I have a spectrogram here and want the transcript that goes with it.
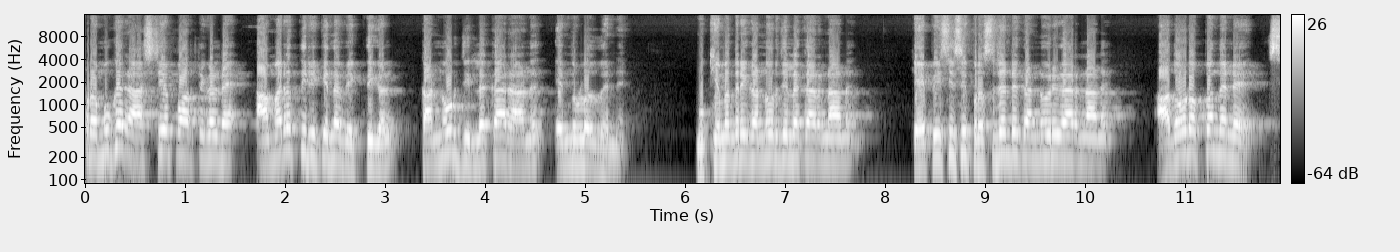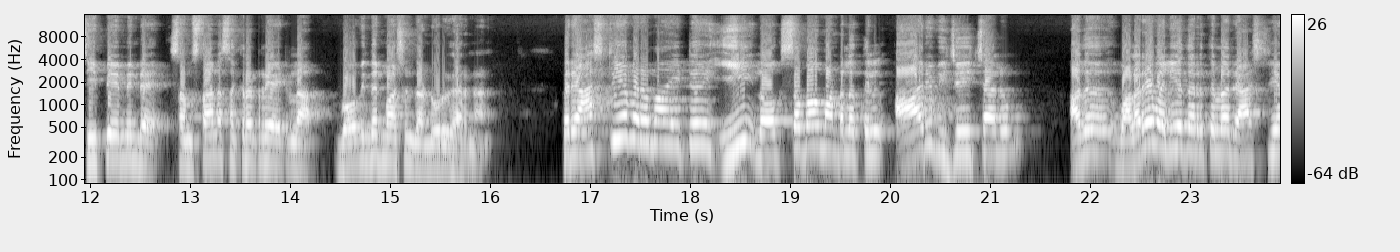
പ്രമുഖ രാഷ്ട്രീയ പാർട്ടികളുടെ അമരത്തിരിക്കുന്ന വ്യക്തികൾ കണ്ണൂർ ജില്ലക്കാരാണ് എന്നുള്ളത് തന്നെ. മുഖ്യമന്ത്രി കണ്ണൂർ ജില്ലക്കാരനാണ് K P C C president കണ്ണൂരുകാരനാണ് അതോടൊപ്പം തന്നെ സി പി എമ്മിന്റെ സംസ്ഥാന സെക്രട്ടറി ആയിട്ടുള്ള ഗോവിന്ദൻ മാഷും കണ്ണൂരുകാരനാണ്. രാഷ്ട്രീയപരമായിട്ട് ഈ ലോക്സഭാ മണ്ഡലത്തിൽ ആര് വിജയിച്ചാലും അത് വളരെ വലിയ തരത്തിലുള്ള രാഷ്ട്രീയ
